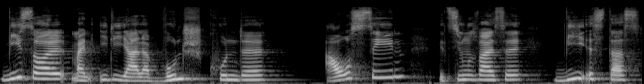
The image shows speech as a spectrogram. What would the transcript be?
wie soll mein idealer Wunschkunde aussehen? Beziehungsweise wie ist das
